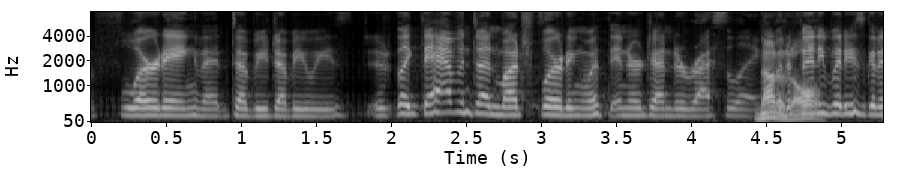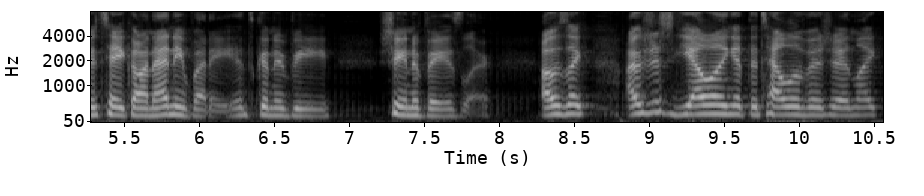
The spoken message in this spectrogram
flirting that WWE's like. They haven't done much flirting with intergender wrestling. Not but at if all. anybody's going to take on anybody, it's going to be Shayna Baszler. I was like, I was just yelling at the television, like,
